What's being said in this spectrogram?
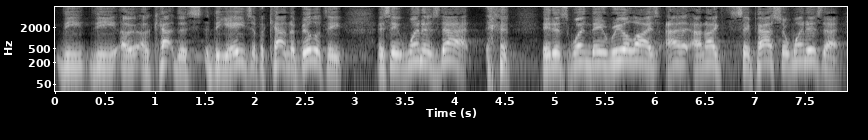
the, the, uh, the, the, age of accountability and say, when is that? it is when they realize, and I say, Pastor, when is that?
